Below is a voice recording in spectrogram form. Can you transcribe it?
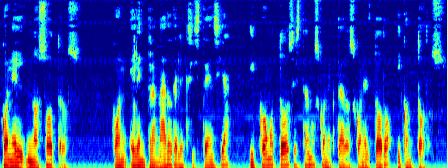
con el nosotros, con el entramado de la existencia y cómo todos estamos conectados con el todo y con todos.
